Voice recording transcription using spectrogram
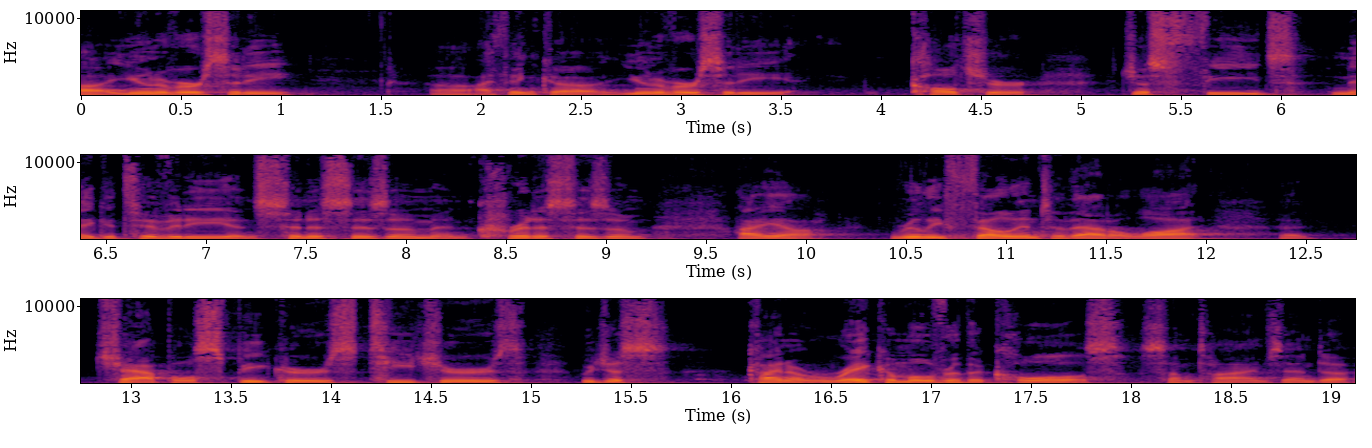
uh, university. Uh, I think uh, university culture just feeds negativity and cynicism and criticism. I uh, really fell into that a lot. chapel speakers, teachers, we just kind of rake them over the coals sometimes. And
